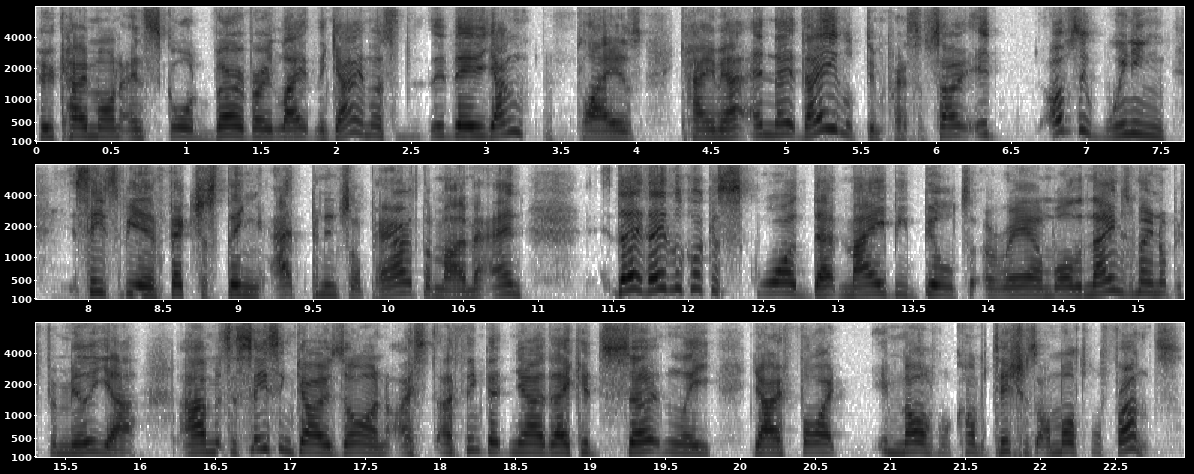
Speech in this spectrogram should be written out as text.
who came on and scored very very late in the game. Their young players came out and they, they looked impressive. So it obviously winning seems to be an infectious thing at Peninsula Power at the moment, and they, they look like a squad that may be built around. While the names may not be familiar, um, as the season goes on, I, I think that you know they could certainly you know fight in multiple competitions on multiple fronts.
